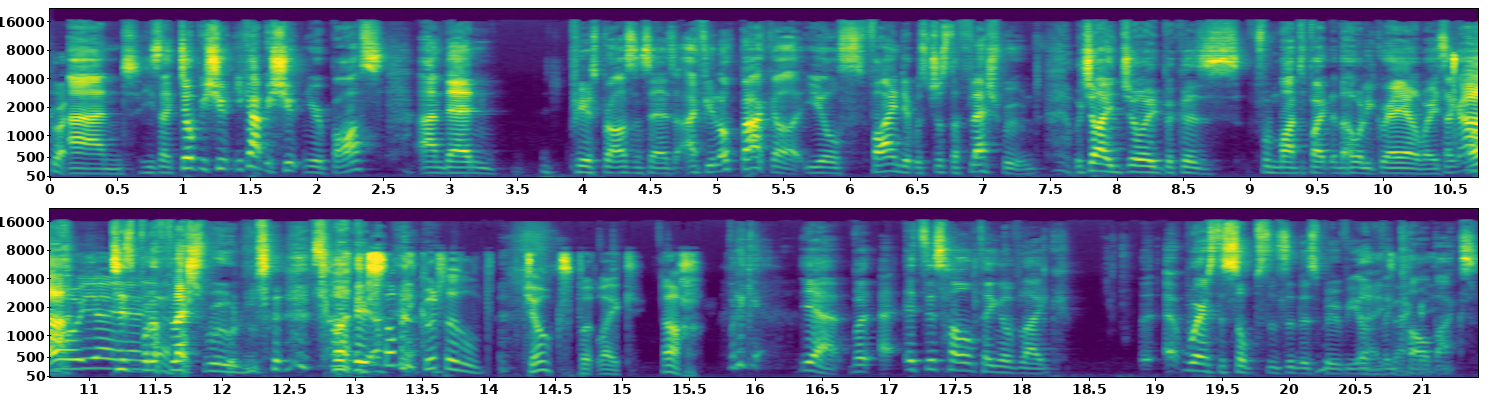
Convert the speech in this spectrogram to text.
Right. And he's like, "Don't be shooting. You can't be shooting your boss." And then Pierce Brosnan says, "If you look back, uh, you'll find it was just a flesh wound," which I enjoyed because from Monty Python and the Holy Grail, where he's like, "Ah, Oh, yeah, tis yeah, but a flesh wound." so, There's so many good little jokes, but like, ugh. but again, yeah, but uh, it's this whole thing of like, where's the substance in this movie other exactly. than callbacks?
